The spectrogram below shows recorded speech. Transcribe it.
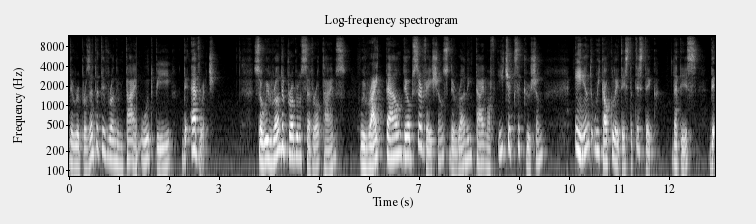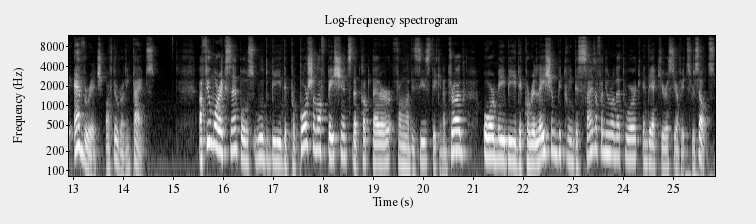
the representative running time would be the average. So we run the program several times, we write down the observations, the running time of each execution, and we calculate a statistic, that is, the average of the running times. A few more examples would be the proportion of patients that got better from a disease taking a drug, or maybe the correlation between the size of a neural network and the accuracy of its results.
